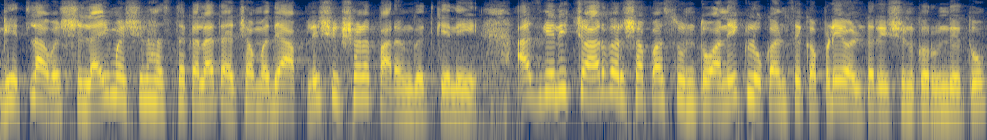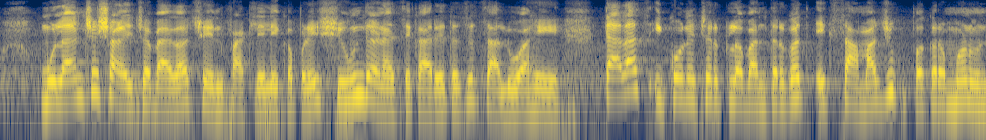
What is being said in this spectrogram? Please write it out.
घेतला व शिलाई मशीन हस्तकला त्याच्यामध्ये आपले शिक्षण पारंगत केले. आज गेली चार वर्षापासून तो अनेक लोकांचे कपडे अल्टरेशन करून देतो. मुलांच्या शाळेच्या बॅगा चेन फाटलेले कपडे शिवून देण्याचे कार्य त्याचे चालू आहे. त्यालाच इकोनेचर क्लब अंतर्गत एक सामाजिक उपक्रम म्हणून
